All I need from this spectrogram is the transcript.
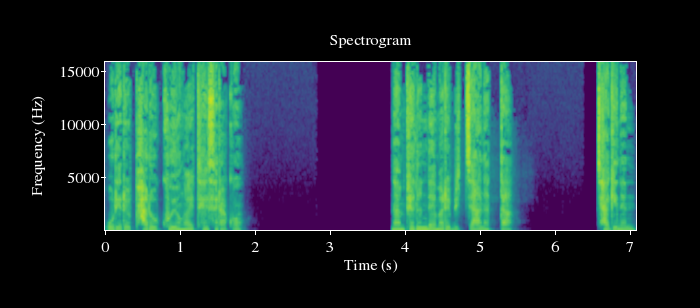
우리를 바로 고용할 태세라고. 남편은 내 말을 믿지 않았다. 자기는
